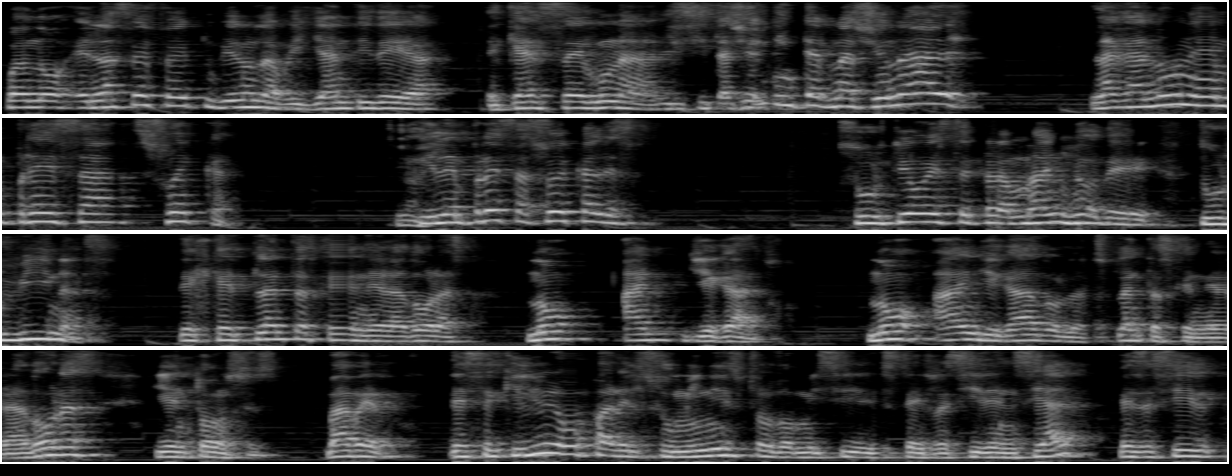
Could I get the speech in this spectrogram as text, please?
Bueno, en la CFE tuvieron la brillante idea de que hacer una licitación internacional. La ganó una empresa sueca. Y la empresa sueca les surtió este tamaño de turbinas, de plantas generadoras. No han llegado. No han llegado las plantas generadoras y entonces va a haber desequilibrio para el suministro domicil- este, residencial, es decir,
